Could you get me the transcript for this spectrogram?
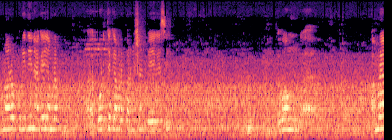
পনেরো কুড়ি দিন আগেই আমরা কোর্ট থেকে আমরা পারমিশন পেয়ে গেছি। এবং আমরা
